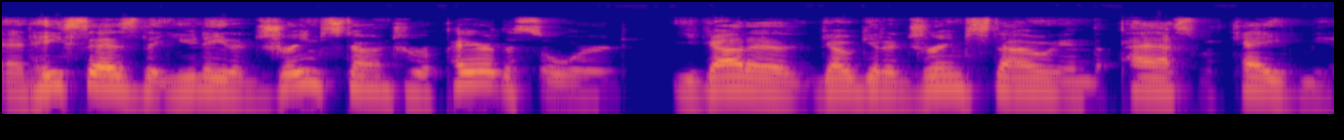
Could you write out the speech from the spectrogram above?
and he says that you need a dreamstone to repair the sword. You got to go get a dreamstone in the past with cavemen.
